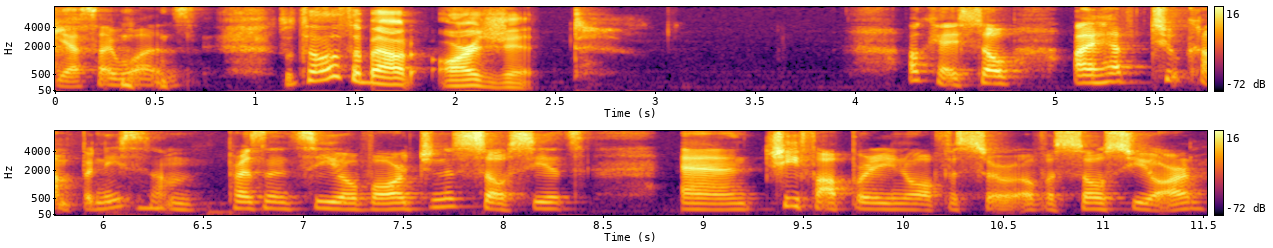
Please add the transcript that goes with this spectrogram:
yes, I was. so tell us about Argent. Okay, so I have two companies. I'm president and CEO of Argent Associates and chief operating officer of Asociar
